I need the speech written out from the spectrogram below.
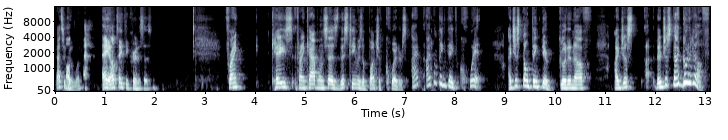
That's a I'll- good one. Hey, I'll take the criticism. Frank Case, Frank Kaplan says, This team is a bunch of quitters. I, I don't think they've quit. I just don't think they're good enough. I just, uh, they're just not good enough.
